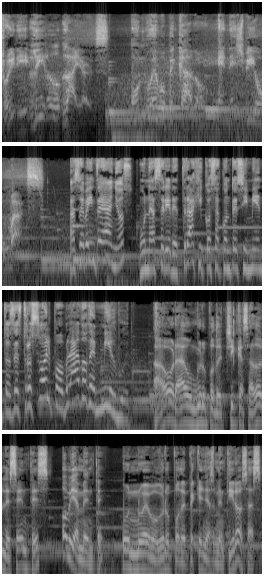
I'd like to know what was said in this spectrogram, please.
Pretty Little Liars. Un nuevo pecado en HBO Max. Hace 20 años, una serie de trágicos acontecimientos destrozó el poblado de Millwood. Ahora un grupo de chicas adolescentes, obviamente, un nuevo grupo de pequeñas mentirosas,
